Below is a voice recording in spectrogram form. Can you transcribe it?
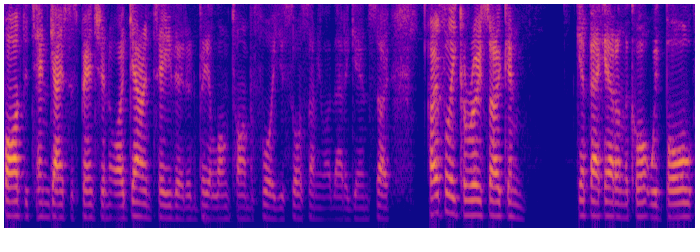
five to ten game suspension, I guarantee that it'd be a long time before you saw something like that again. So hopefully Caruso can get back out on the court with ball.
